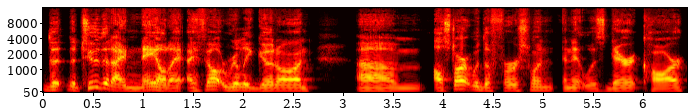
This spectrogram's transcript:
the the two that I nailed, I, I felt really good on. Um, I'll start with the first one, and it was Derek Carr.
